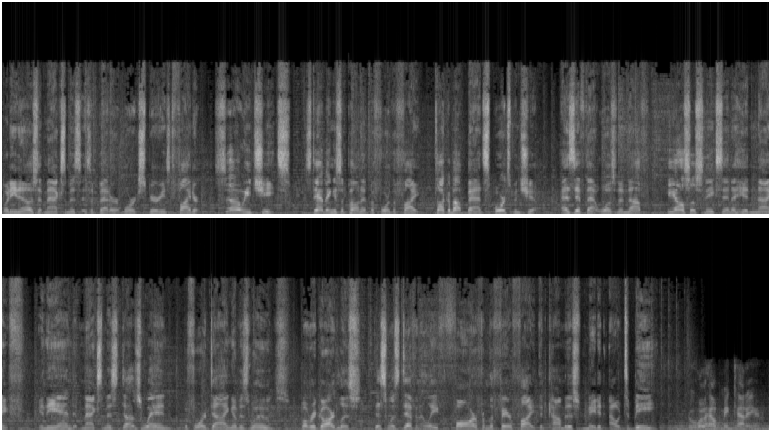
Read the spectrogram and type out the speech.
But he knows that Maximus is a better, more experienced fighter, so he cheats, stabbing his opponent before the fight. Talk about bad sportsmanship. As if that wasn't enough, he also sneaks in a hidden knife. In the end, Maximus does win before dying of his wounds. But regardless, this was definitely far from the fair fight that Commodus made it out to be. Who will help me carry him?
